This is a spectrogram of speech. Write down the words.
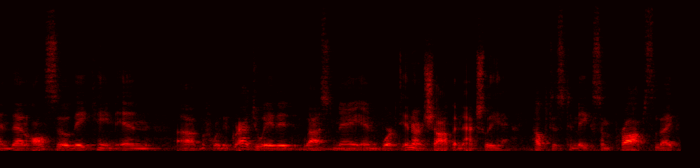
And then also they came in uh, before they graduated last May and worked in our shop and actually helped us to make some props like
